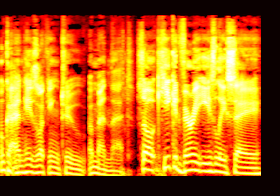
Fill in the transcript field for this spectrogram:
Okay. And he's looking to amend that. so he could very easily say,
